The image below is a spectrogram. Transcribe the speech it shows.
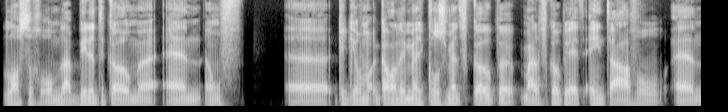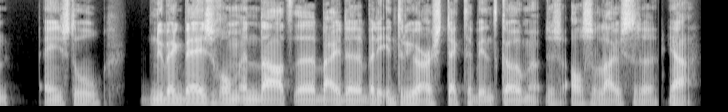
lastig om daar binnen te komen. En om, uh, kijk, je kan alleen met consument verkopen, maar dan verkoop je het één tafel en één stoel. Nu ben ik bezig om inderdaad bij, de, bij de interieurarchitecten binnen te komen. Dus als ze luisteren, ja,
